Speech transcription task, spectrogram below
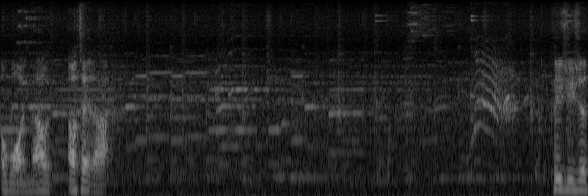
A one. I'll I'll take that. Please use your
